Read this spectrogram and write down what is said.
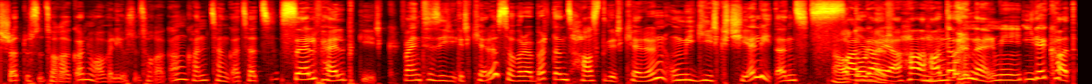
շատ ուսուցողական ու ավելի ուսուցողական, քան ցանկացած self-help գիրք։ Ֆենտեզի գրքերը սովորաբար տենց հաստ գրքեր են ու մի գիրք չի, էլի, տենց սագայա, հա, հատորներ, մի 3 հատ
